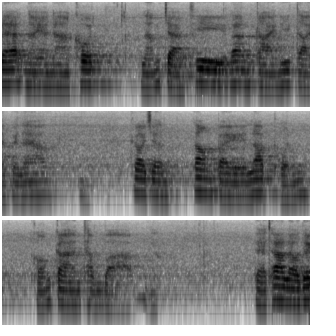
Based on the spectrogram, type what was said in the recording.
และในอนาคต หลังจากที่ร่างกายนี้ตายไปแล้ว ก็จะต้องไปรับผลของการทำบาป แต่ถ้าเราได้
